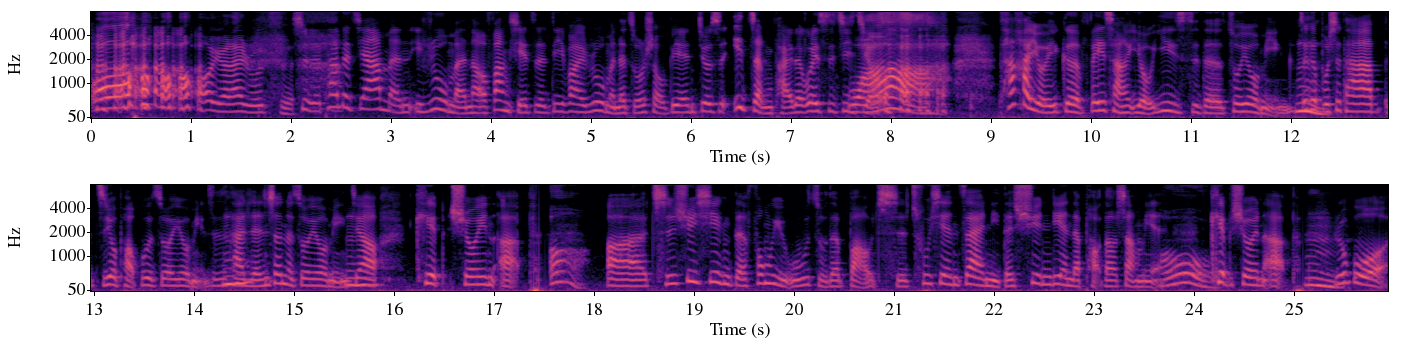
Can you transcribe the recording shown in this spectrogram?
哦，原来如此。是他的家门一入门哦，放鞋子的地方一入门的左手边就是一整排的威士忌酒。啊，他还有一个非常有意思的座右铭，这个不是他只有跑步的座右铭，这是他人生的座右铭，叫 Keep Showing Up。哦，呃，持续性的风雨无阻的保持出现在你的训练的跑道上面。哦，Keep Showing Up。嗯，如果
